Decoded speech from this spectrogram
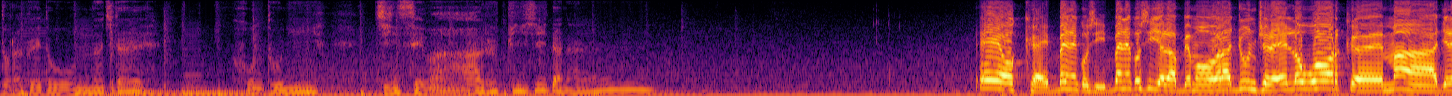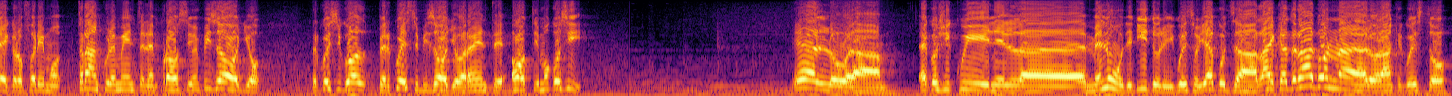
ドラクエと同じだ本当に人生は RPG だな E ok, bene così, bene così, dobbiamo raggiungere Hello Work, eh, ma direi che lo faremo tranquillamente nel prossimo episodio. Per, questi, per questo episodio veramente ottimo così. E allora, eccoci qui nel eh, menu dei titoli di questo Yakuza Like a Dragon. Allora, anche questo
